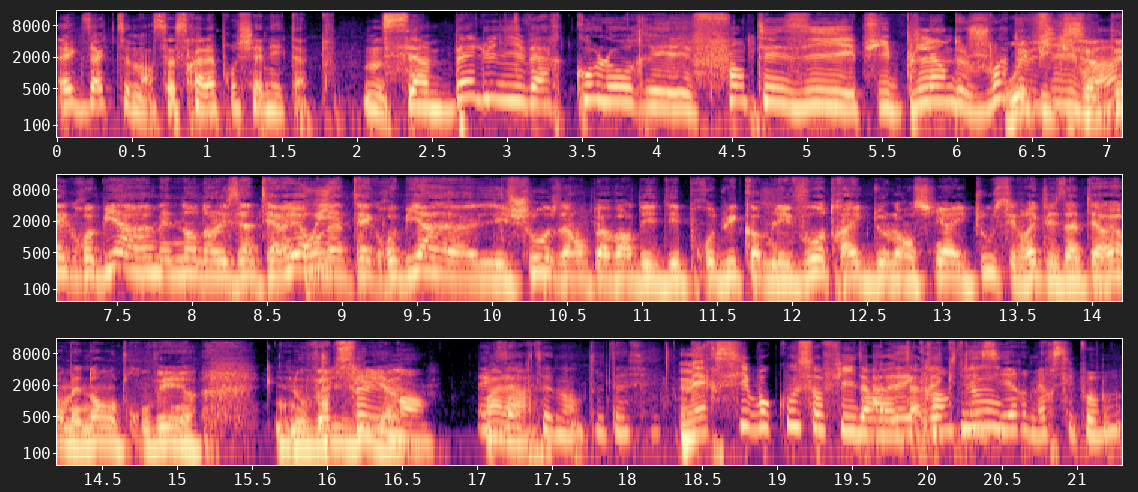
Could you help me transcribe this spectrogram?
exactement. Ça sera la prochaine étape. Mm. C'est un bel univers coloré, fantaisie et puis plein de joie Oui, de puis qui vivre. hein. s'intègre bien. hein. Maintenant, dans les intérieurs, Oui. on intègre bien euh, les choses. hein. On peut avoir des, des produits comme les vôtres avec de l'ancien et tout. C'est vrai que les intérieurs, maintenant, ont trouvé une nouvelle vie. Voilà. Exactement, tout à fait. Merci beaucoup Sophie d'avoir été Avec avec grand nous. plaisir. Merci pour moi.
